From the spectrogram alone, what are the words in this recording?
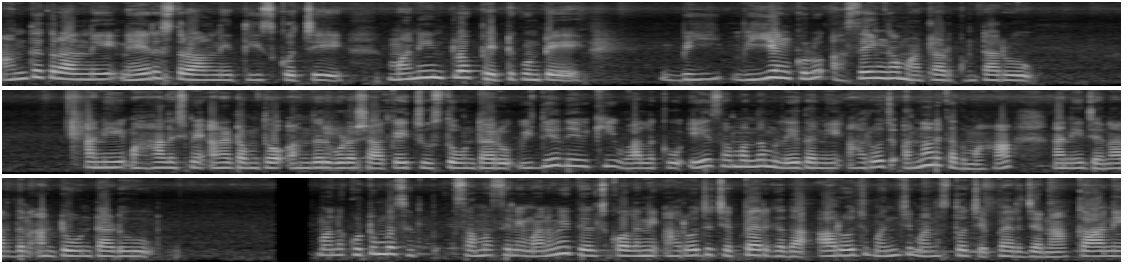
అంతకురాలని నేరస్తురాలని తీసుకొచ్చి మన ఇంట్లో పెట్టుకుంటే బి బియ్యంకులు అసహ్యంగా మాట్లాడుకుంటారు అని మహాలక్ష్మి అనటంతో అందరూ కూడా షాక్ అయి చూస్తూ ఉంటారు. విద్యాదేవికి వాళ్ళకు ఏ సంబంధం లేదని ఆ రోజు అన్నారు కదా మహా అని జనార్దన్ అంటూ ఉంటాడు. మన కుటుంబ సమస్యని మనమే తేల్చుకోవాలని ఆ రోజు చెప్పారు కదా. ఆ రోజు మంచి మనసుతో చెప్పారు జన. కానీ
